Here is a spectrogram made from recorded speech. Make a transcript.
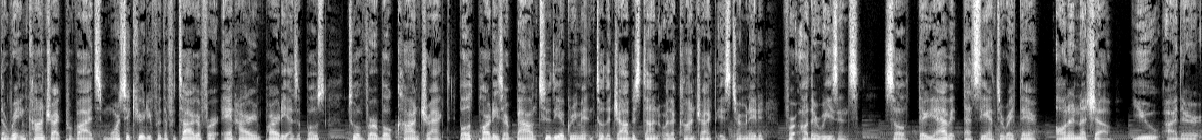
The written contract provides more security for the photographer and hiring party as opposed to a verbal contract. Both parties are bound to the agreement until the job is done or the contract is terminated for other reasons. So there you have it. That's the answer right there. All in a nutshell. You either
